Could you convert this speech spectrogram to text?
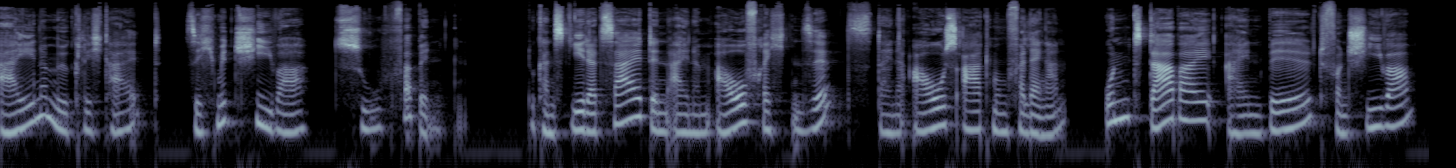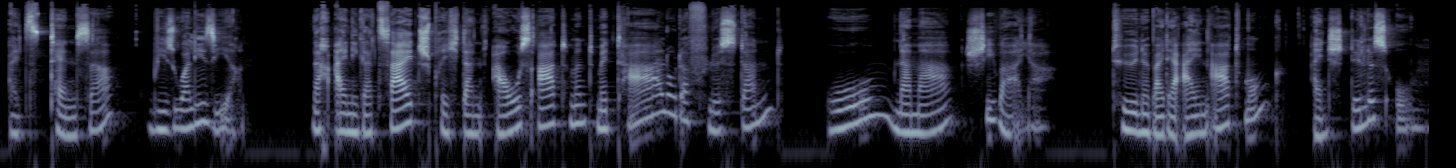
eine Möglichkeit, sich mit Shiva zu verbinden. Du kannst jederzeit in einem aufrechten Sitz deine Ausatmung verlängern und dabei ein Bild von Shiva als Tänzer visualisieren. Nach einiger Zeit sprich dann ausatmend, mental oder flüsternd Om Namah Shivaya. Töne bei der Einatmung ein stilles Om.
